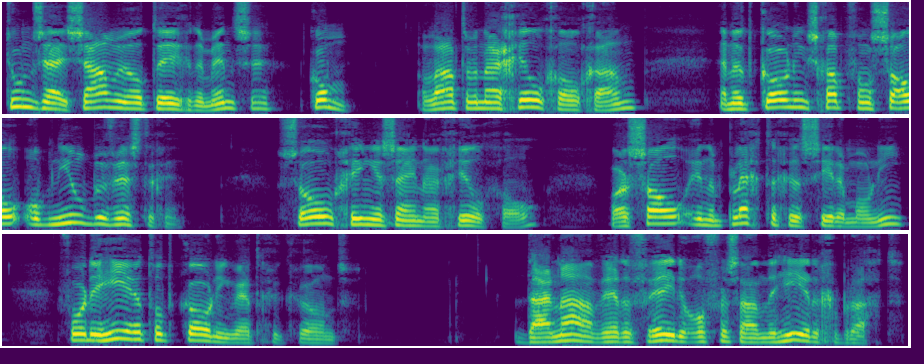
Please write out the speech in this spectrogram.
Toen zei Samuel tegen de mensen: Kom, laten we naar Gilgal gaan en het koningschap van Saul opnieuw bevestigen. Zo gingen zij naar Gilgal, waar Saul in een plechtige ceremonie voor de Heere tot koning werd gekroond. Daarna werden vredeoffers aan de Heere gebracht,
